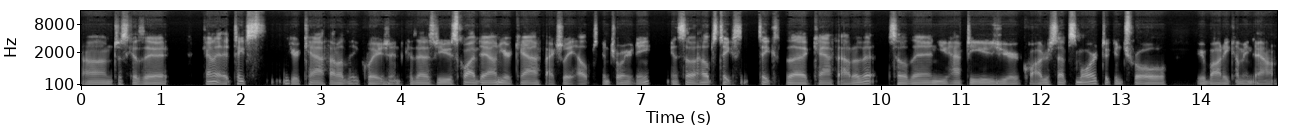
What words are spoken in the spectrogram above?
um, just because it kind of it takes your calf out of the equation. Because as you squat down, your calf actually helps control your knee, and so it helps takes takes the calf out of it. So then you have to use your quadriceps more to control your body coming down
